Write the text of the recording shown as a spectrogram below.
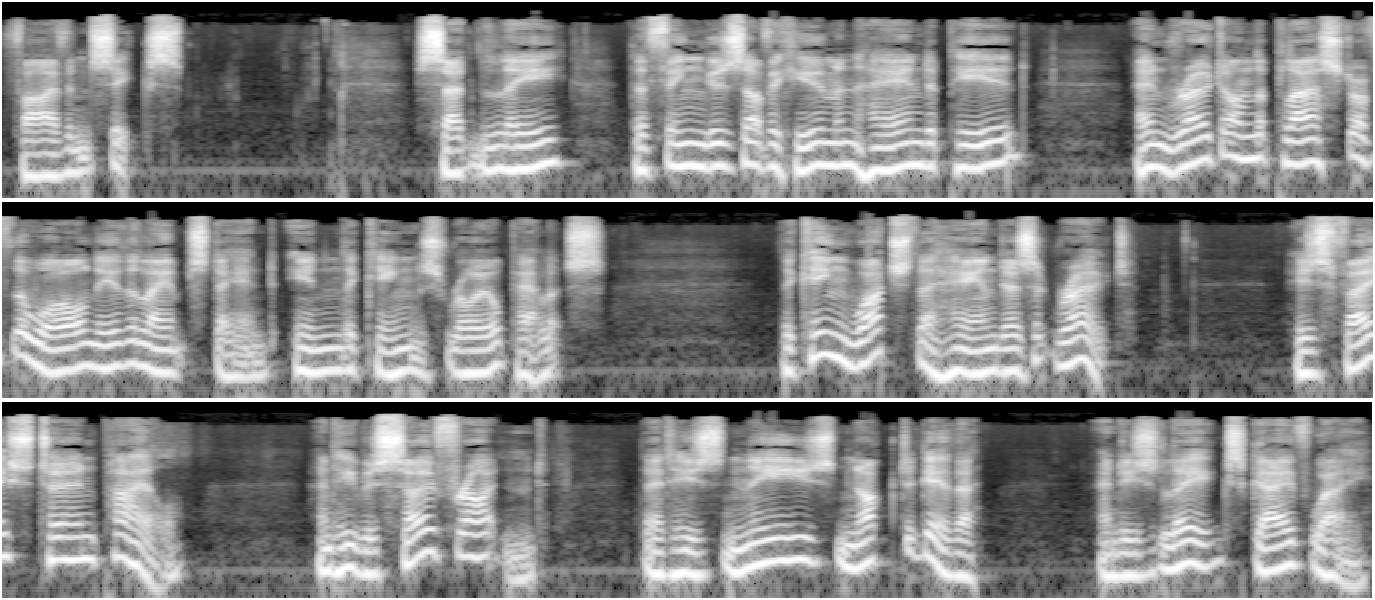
5 and 6. Suddenly the fingers of a human hand appeared and wrote on the plaster of the wall near the lampstand in the king's royal palace. The king watched the hand as it wrote. His face turned pale, and he was so frightened that his knees knocked together and his legs gave way.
